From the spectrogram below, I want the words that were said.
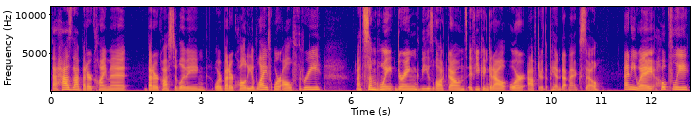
that has that better climate, better cost of living, or better quality of life, or all three, at some point during these lockdowns if you can get out or after the pandemic. So, anyway, hopefully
